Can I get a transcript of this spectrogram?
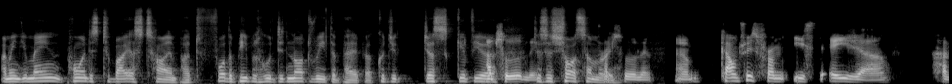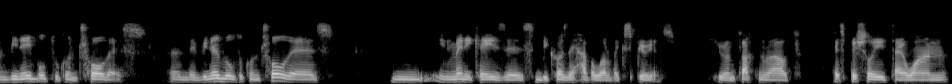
I mean, your main point is to buy us time, but for the people who did not read the paper, could you just give you Absolutely. just a short summary? Absolutely. Um, countries from East Asia have been able to control this, and they've been able to control this mm, in many cases because they have a lot of experience. Here I'm talking about especially Taiwan,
